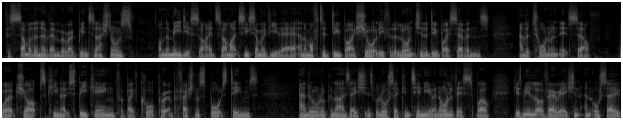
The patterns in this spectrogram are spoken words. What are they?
for some of the November Rugby Internationals on the media side. So I might see some of you there. And I'm off to Dubai shortly for the launch of the Dubai Sevens and the tournament itself. Workshops, keynote speaking for both corporate and professional sports teams and all organisations will also continue. And all of this, well, gives me a lot of variation and also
